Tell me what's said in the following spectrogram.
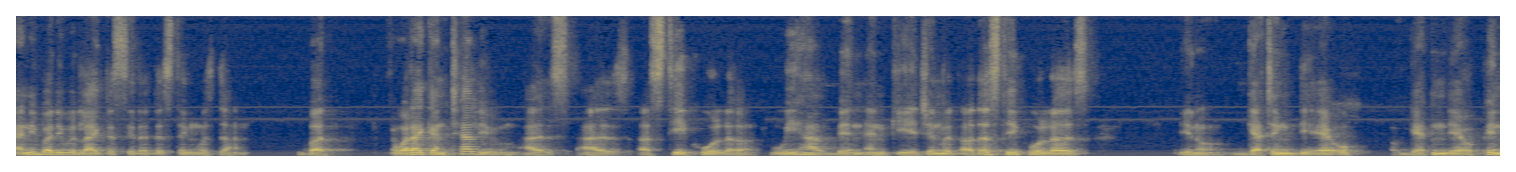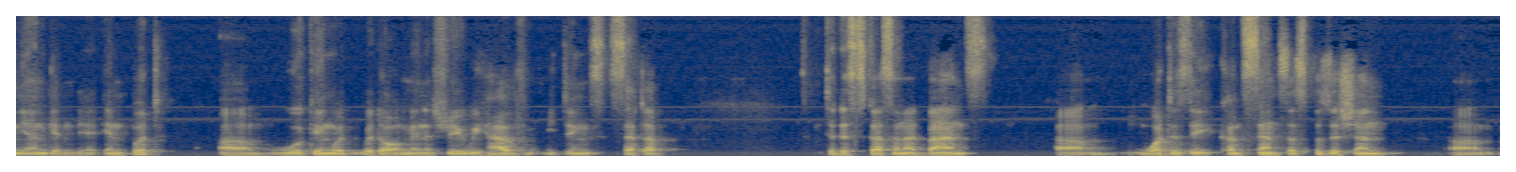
anybody would like to see that this thing was done. But what I can tell you as, as a stakeholder, we have been engaging with other stakeholders, you know, getting their getting their opinion, getting their input, um, working with, with our ministry. We have meetings set up to discuss in advance um, what is the consensus position um,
